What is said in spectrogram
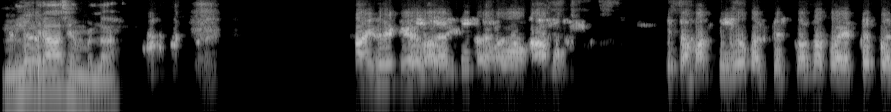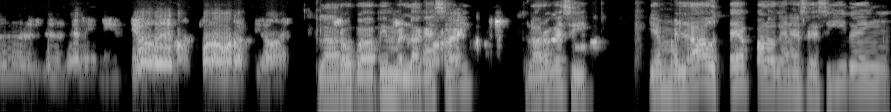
mil gracias, en verdad. Ay, de qué, estamos, estamos activos, cualquier cosa, pues este fue el, el, el inicio de las colaboraciones. Claro, papi, en verdad que sí. Claro que sí. Y en verdad, ustedes para lo que necesiten,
